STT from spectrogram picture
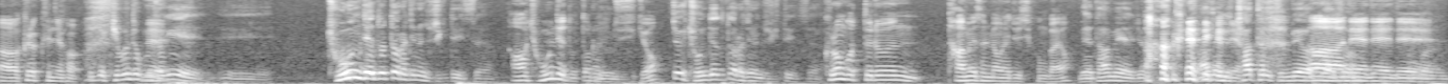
어, 그렇군요. 근데 기본적 네. 분석이 이, 좋은데도 떨어지는 주식도 있어요. 어, 좋은데도 떨어진 음. 주식이요? 저기 좋은데도 떨어지는 주식도 있어요. 그런 것들은 다음에 설명을 해주실 건가요? 네, 다음에 해야죠. 그래야 다음에. 차트를 준비해 갖고 아, 네네네. 한번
